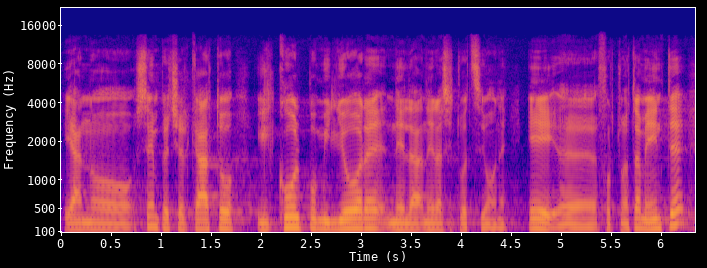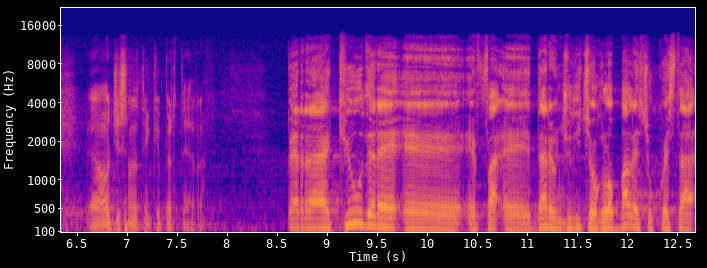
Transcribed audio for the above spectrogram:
e hanno sempre cercato il colpo migliore nella, nella situazione. E eh, fortunatamente eh, oggi sono andate anche per terra. Per chiudere e, e, fa, e, dare un giudizio globale su questa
